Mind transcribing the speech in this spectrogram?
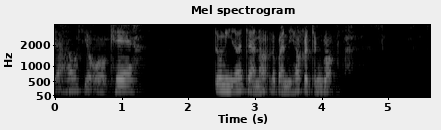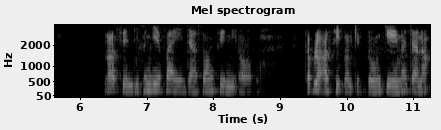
จ้าเขาเสียออกแค่ ตรงนี้เนาะจ้ะเนาะแล้วบัดนี้เขาก็จังเลาะเลาะเส้นที่เพิ่นเย็บไว้จ้ะสองเส้นนี้ออก กับเราเอาสิบออกจากตัวกางเกงเนาะจ้ะเนาะ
